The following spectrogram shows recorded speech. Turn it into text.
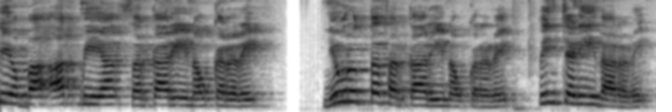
ಪ್ರತಿಯೊಬ್ಬ ಆತ್ಮೀಯ ಸರ್ಕಾರಿ ನೌಕರರೇ, ನಿವೃತ್ತ ಸರ್ಕಾರಿ ನೌಕರರೇ, ಪಿಂಚಣಿದಾರರೇ,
